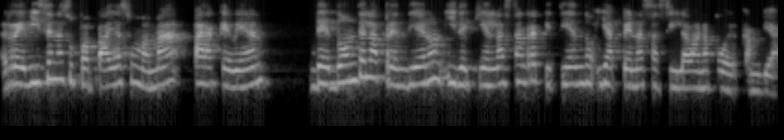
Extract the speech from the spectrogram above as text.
revisen a su papá y a su mamá para que vean de dónde la aprendieron y de quién la están repitiendo y apenas así la van a poder cambiar.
